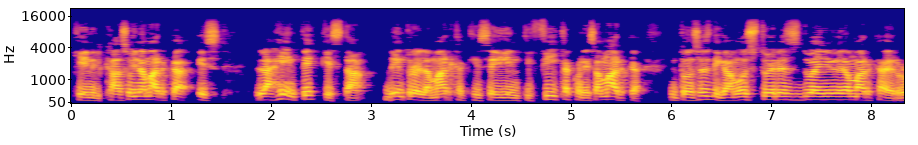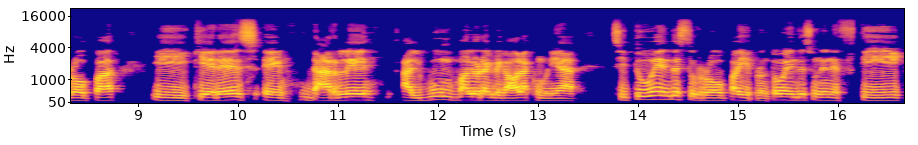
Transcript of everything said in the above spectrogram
que en el caso de una marca es la gente que está dentro de la marca, que se identifica con esa marca. Entonces, digamos, tú eres dueño de una marca de ropa y quieres eh, darle algún valor agregado a la comunidad si tú vendes tu ropa y de pronto vendes un NFT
